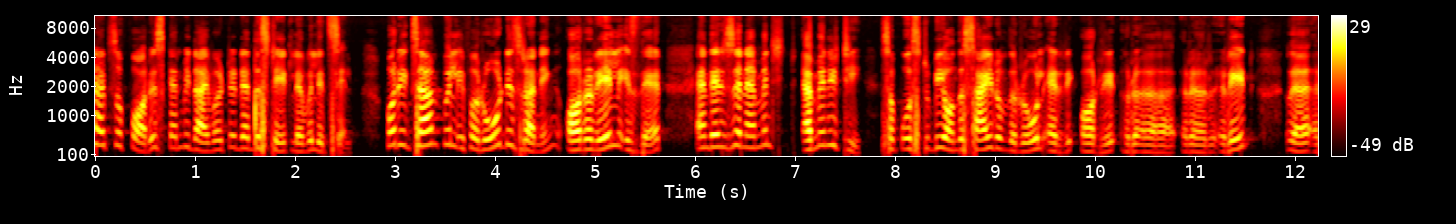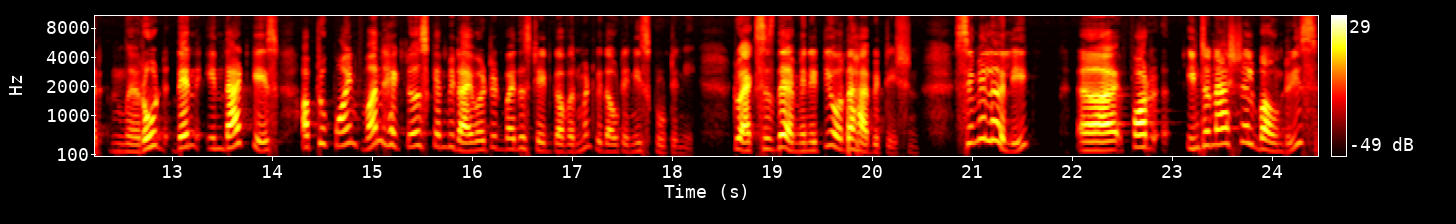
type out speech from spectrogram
types of forests can be diverted at the state level itself. For example, if a road is running or a rail is there and there is an amenity supposed to be on the side of the road or uh, road, then in that case, up to 0.1 hectares can be diverted by the state government without any scrutiny to access the amenity or the habitation. Similarly, uh, for international boundaries,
